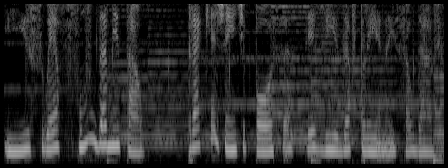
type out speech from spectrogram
e isso é fundamental para que a gente possa ter vida plena e saudável.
